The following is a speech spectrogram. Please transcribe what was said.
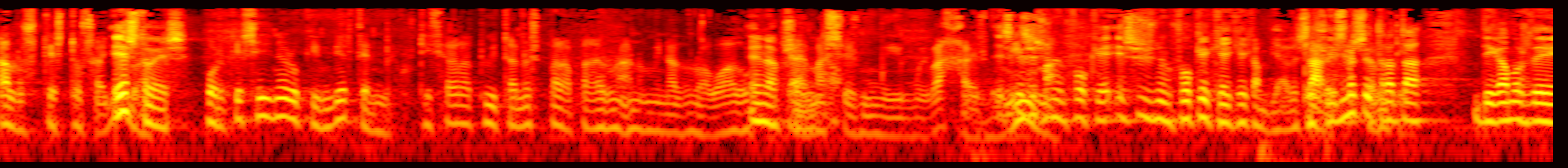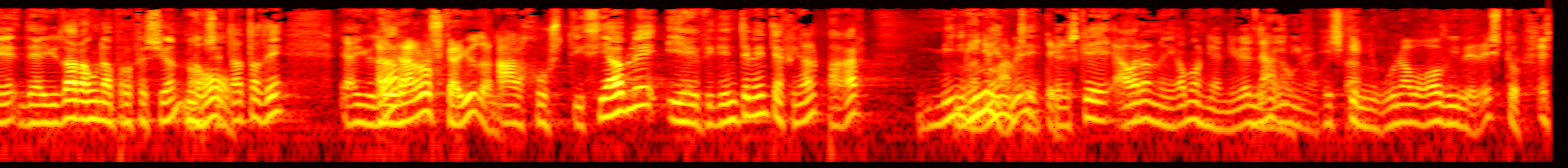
a los que estos ayudan. Esto es. Porque ese dinero que invierten en justicia gratuita no es para pagar una nómina de un abogado, que además es muy, muy baja, es, es es un enfoque, eso es un enfoque que hay que cambiar. Es decir, no se trata, digamos, de, ayudar a una profesión, no, se trata de ayudar, a los que ayudan. Al justiciable y, evidentemente, al final pagar Mínimamente. Pero es que ahora no llegamos ni al nivel de mínimo. Es que ningún abogado vive de esto. Eh,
